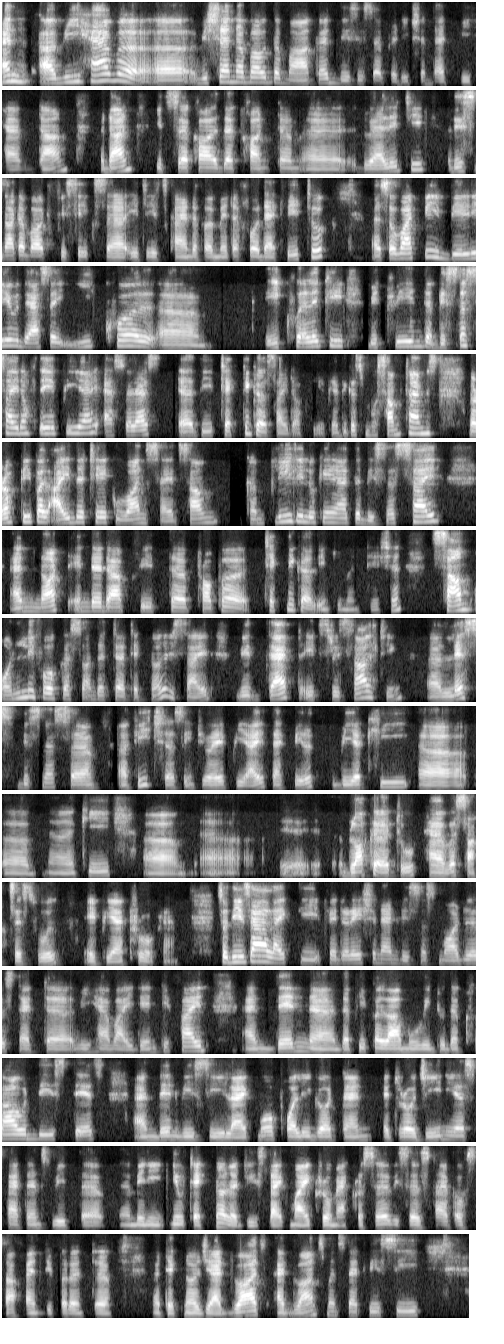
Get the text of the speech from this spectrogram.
And uh, we have a, a, vision about the market. This is a prediction that we have done. Done. It's uh, called the quantum uh, duality. This is not about physics. Uh, it is kind of a metaphor that we took. Uh, so what we believe there's a equal um, equality between the business side of the API as well as uh, the technical side of the API because sometimes a lot of people either take one side some completely looking at the business side and not ended up with the proper technical implementation. Some only focus on the technology side. With that, it's resulting uh, less business uh, uh, features into your API that will be a key uh, uh, uh, key um, blocker to have a successful API program. So these are like the federation and business models that uh, we have identified. And then uh, the people are moving to the cloud these days. And then we see like more polyglot and heterogeneous patterns with uh, many new technologies like micro macro services type of stuff and different uh, technology advance advancements that we see.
